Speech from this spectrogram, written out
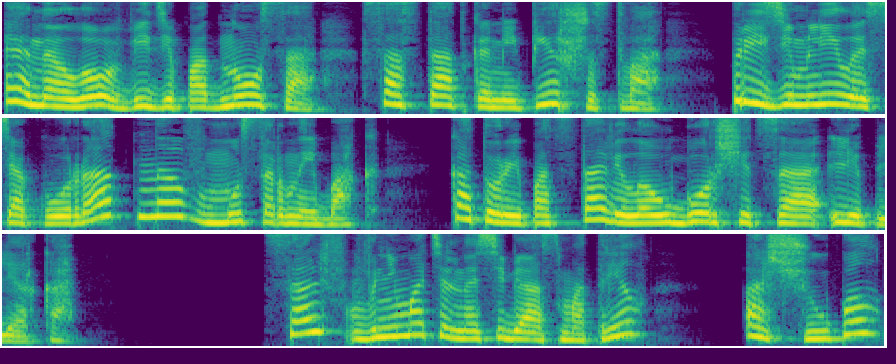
НЛО в виде подноса с остатками пиршества приземлилась аккуратно в мусорный бак, который подставила уборщица Леплерка. Сальф внимательно себя осмотрел, ощупал,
